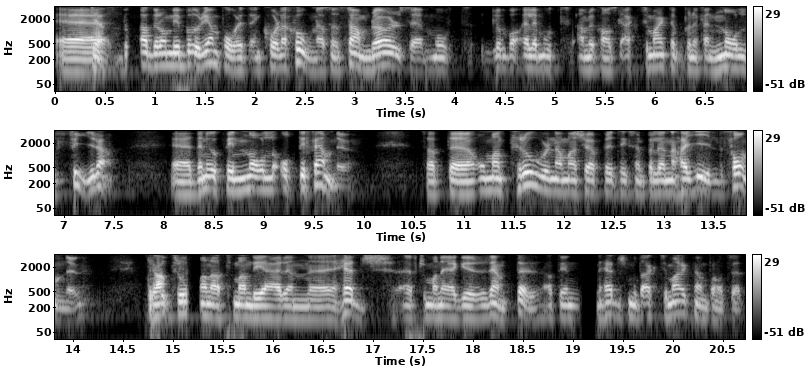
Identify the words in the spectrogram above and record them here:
Eh, yes. Då hade de i början på året en korrelation, alltså en samrörelse mot, global, eller mot amerikanska aktiemarknaden på ungefär 0,4. Eh, den är uppe i 0,85 nu. Så att eh, om man tror när man köper till exempel en high yield-fond nu Ja. Så tror man att man det är en eh, hedge eftersom man äger räntor. Att det är en hedge mot aktiemarknaden på något sätt.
